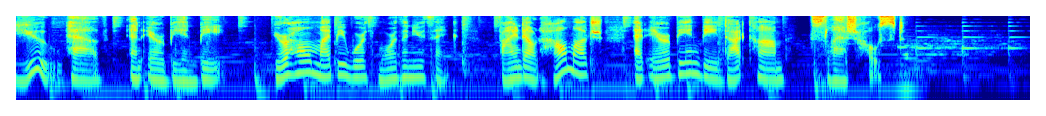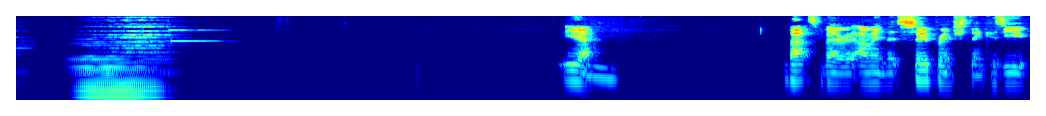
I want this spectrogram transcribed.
you have an Airbnb. Your home might be worth more than you think. Find out how much at airbnb.com/slash host. Yeah. Mm. That's very I mean it's super interesting because you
